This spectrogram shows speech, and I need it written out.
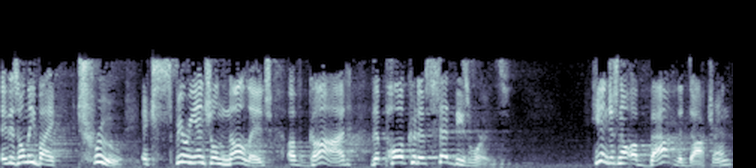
It is only by true, experiential knowledge of God that Paul could have said these words. He didn't just know about the doctrine,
